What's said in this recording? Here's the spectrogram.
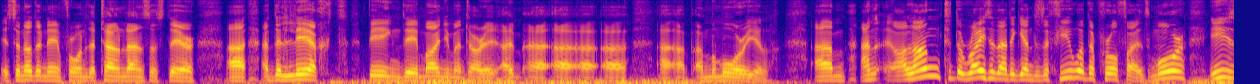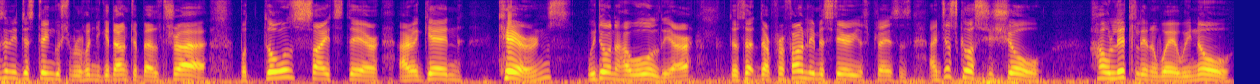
is another name for one of the townlands that's there. Uh, the Lecht being the monument or a, a, a, a memorial. Um, and along to the right of that again, there's a few other profiles, more easily distinguishable when you get down to Beltra. But those sites there are again cairns. We don't know how old they are. A, they're profoundly mysterious places and just goes to show how little in a way we know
